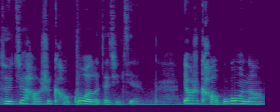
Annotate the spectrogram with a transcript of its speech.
所以最好是考过了再去见。要是考不过呢，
